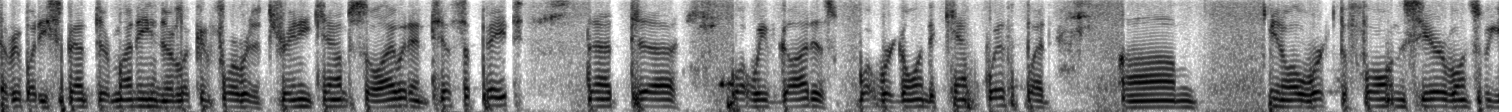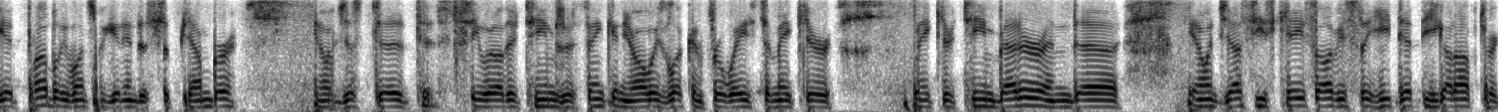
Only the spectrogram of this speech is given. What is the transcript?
everybody spent their money and they're looking forward to training camp. So I would anticipate that uh, what we've got is what we're going to camp with. But um, you know, I'll work the phones here once we get probably once we get into September. You know, just to, to see what other teams are thinking. You're always looking for ways to make your make your team better. And uh, you know, in Jesse's case, obviously he did he got off to a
